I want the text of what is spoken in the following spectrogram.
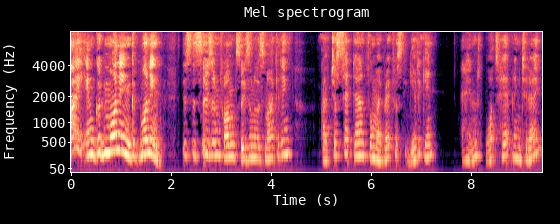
Hi and good morning, good morning. This is Susan from Susan Lewis Marketing. I've just sat down for my breakfast yet again and what's happening today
